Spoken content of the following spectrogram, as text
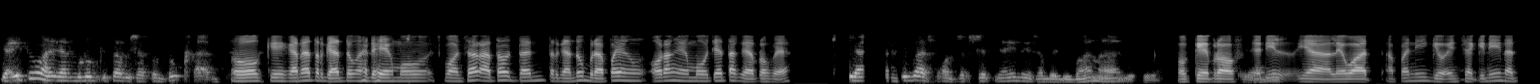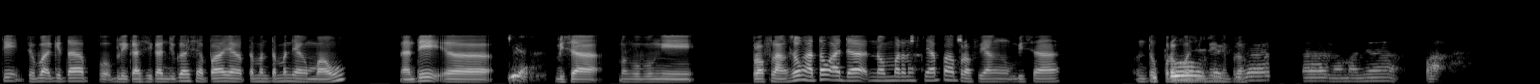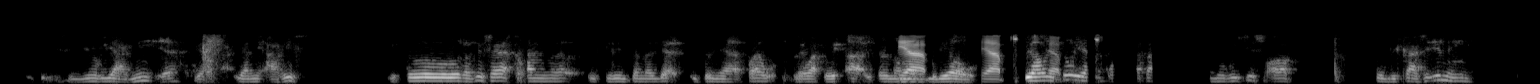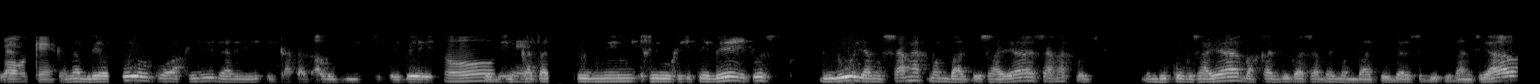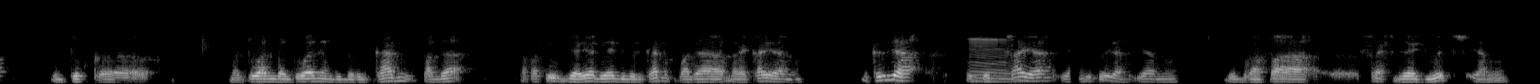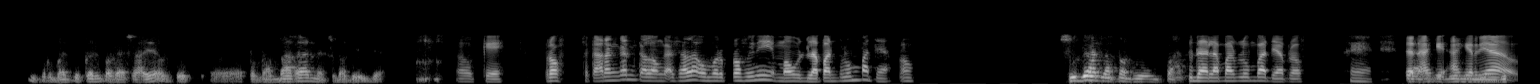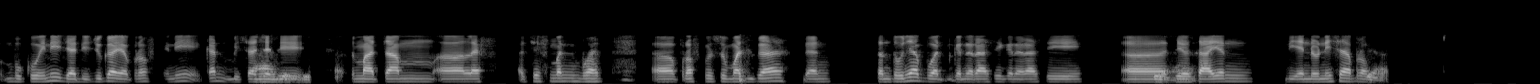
Ya itulah yang belum kita bisa tentukan. Oke, karena tergantung ada yang mau sponsor atau dan tergantung berapa yang orang yang mau cetak ya, Prof ya? Ya, dan juga sponsorshipnya ini sampai di mana gitu. Oke, Prof. Ya. Jadi ya lewat apa nih GeoInsight ini nanti coba kita publikasikan juga siapa yang teman-teman yang mau nanti uh, yeah. bisa menghubungi Prof langsung atau ada nomor siapa Prof yang bisa untuk promosi ini Prof? Kira, uh, namanya Pak Yuryani ya, ya Yani Arif itu nanti saya akan eh, kirimkan aja itunya apa lewat WA itu nomor yep. beliau. Yep. Beliau yep. itu yang mengurusi soal publikasi ini. Ya, oh, Oke. Okay. Karena beliau itu mewakili dari Ikatan Alumni ITB. Oh, Jadi okay. Ikatan Alumni Chirurgi ITB itu dulu yang sangat membantu saya, sangat mendukung saya, bahkan juga sampai membantu dari segi finansial untuk bantuan-bantuan uh, yang diberikan pada apa tuh biaya dia diberikan kepada mereka yang bekerja hmm. untuk saya yang itu ya yang beberapa fresh graduates yang diperbantukan pada saya untuk uh, penggambaran dan sebagainya. Oke. Prof, sekarang kan kalau nggak salah umur Prof ini mau 84 ya, Prof? Sudah 84. Sudah 84 ya, Prof. Dan ya, akhir akhirnya buku ini jadi juga ya, Prof. Ini kan bisa nah, jadi juga. semacam uh, life achievement buat uh, Prof Kusuma juga dan tentunya buat generasi-generasi uh, Ya. geoscience di Indonesia, Prof. Ya.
